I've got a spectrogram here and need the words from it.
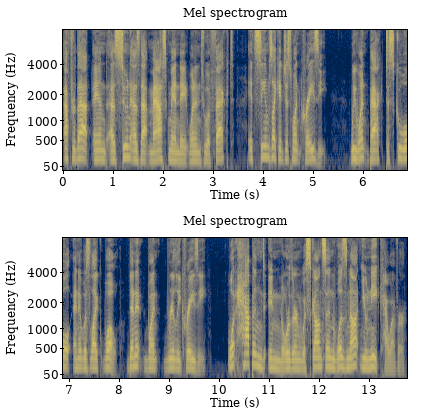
After that, and as soon as that mask mandate went into effect, it seems like it just went crazy. We went back to school and it was like, whoa, then it went really crazy. What happened in northern Wisconsin was not unique, however.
